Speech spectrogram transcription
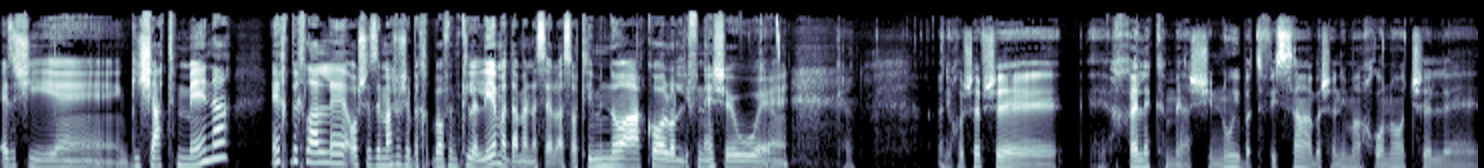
איזושהי אה, גישת מנע? איך בכלל, או שזה משהו שבאופן כללי המדע מנסה לעשות, למנוע הכל עוד לפני שהוא... כן, כן. אני חושב ש... חלק מהשינוי בתפיסה בשנים האחרונות של אה,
